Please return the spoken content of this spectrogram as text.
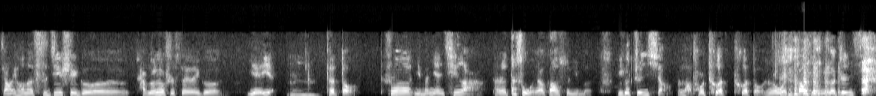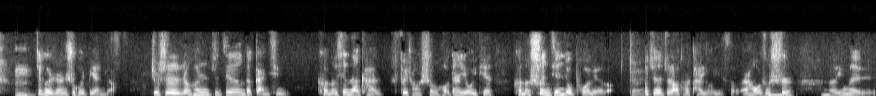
讲了以后呢，司机是一个差不多六十岁的一个爷爷，嗯，特逗。他说：“你们年轻啊。”他说：“但是我要告诉你们一个真相。”那老头特特逗，他说：“我 告诉你们一个真相，嗯，这个人是会变的。”就是人和人之间的感情，可能现在看非常深厚，但是有一天可能瞬间就破裂了。对，我觉得这老头太有意思了。然后我说是，呃，因为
